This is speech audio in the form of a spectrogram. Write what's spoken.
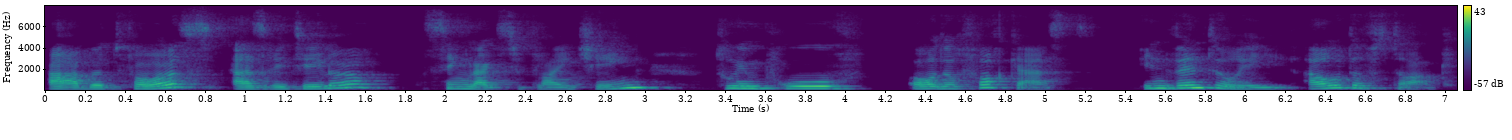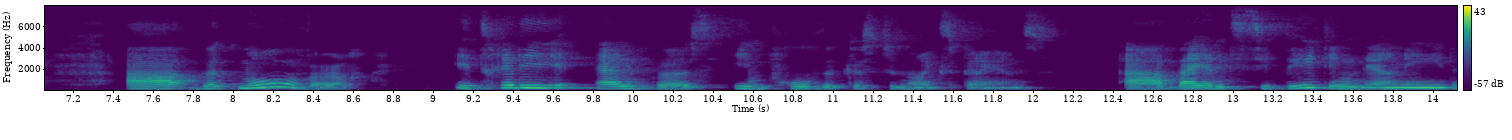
Uh, but for us as retailer, things like supply chain to improve order forecasts inventory out of stock. Uh, but moreover, it really helps us improve the customer experience uh, by anticipating their need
